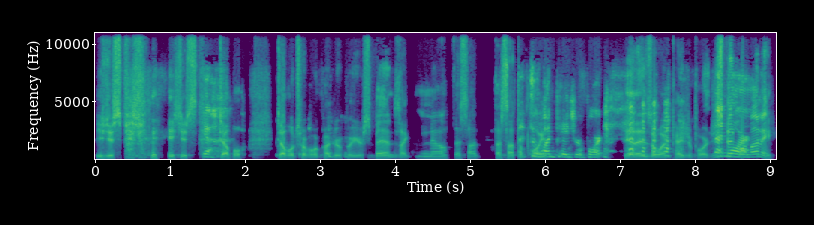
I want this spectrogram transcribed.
You just you just yeah. double, double, triple, quadruple your spend. It's like no, that's not that's not the that's point. a one page report. yeah, that is a one page report. Just spend, spend more. more. money.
